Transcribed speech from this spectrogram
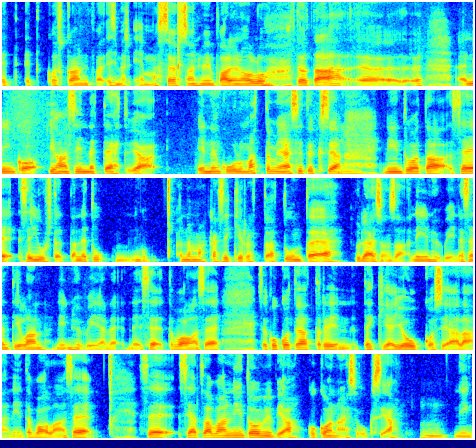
et, et, koska on esimerkiksi Emmassa, jossa on hyvin paljon ollut tota, äh, niin ihan sinne tehtyjä ennenkuulumattomia esityksiä, mm. niin tuota, se, se just, että ne tu, niin kuin, nämä käsikirjoittajat tuntee yleisönsä niin hyvin ja sen tilan niin hyvin ja ne, ne, se, tavallaan se, se koko teatterin tekijäjoukko siellä, niin tavallaan se, se, sieltä saa vaan niin toimivia kokonaisuuksia, mm. niin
